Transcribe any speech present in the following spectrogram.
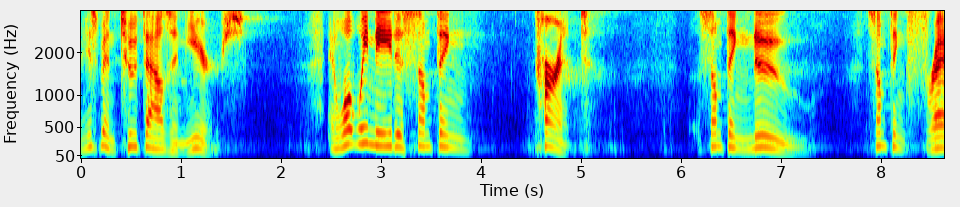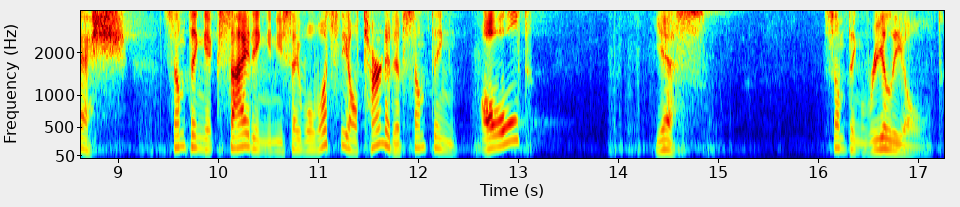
It's been 2,000 years. And what we need is something current, something new, something fresh, something exciting. And you say, well, what's the alternative? Something old? Yes, something really old.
